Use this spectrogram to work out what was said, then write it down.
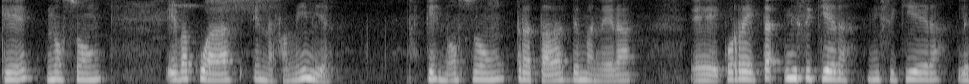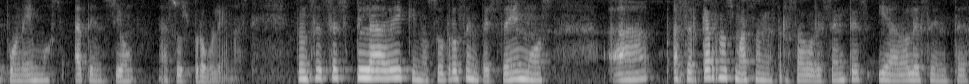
que no son evacuadas en la familia, que no son tratadas de manera eh, correcta, ni siquiera, ni siquiera le ponemos atención a sus problemas. Entonces es clave que nosotros empecemos a acercarnos más a nuestros adolescentes y adolescentes,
